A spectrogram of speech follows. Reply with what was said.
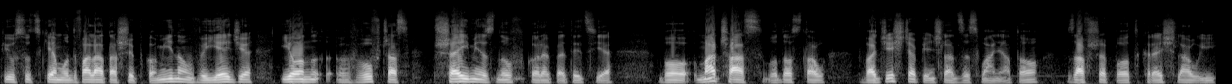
Piłsudskiemu dwa lata szybko miną, wyjedzie i on wówczas przejmie znów korepetycję bo ma czas, bo dostał 25 lat zesłania. To zawsze podkreślał i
